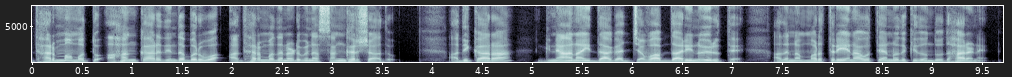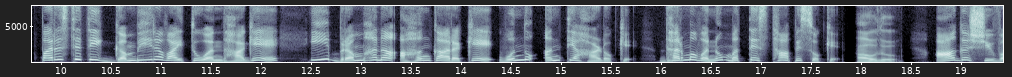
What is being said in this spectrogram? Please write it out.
ಧರ್ಮ ಮತ್ತು ಅಹಂಕಾರದಿಂದ ಬರುವ ಅಧರ್ಮದ ನಡುವಿನ ಸಂಘರ್ಷ ಅದು. ಅಧಿಕಾರ ಜ್ಞಾನ ಇದ್ದಾಗ ಜವಾಬ್ದಾರಿನೂ ಇರುತ್ತೆ. ಅದನ್ನ ಮರೆತರೆ ಏನಾಗುತ್ತೆ ಅನ್ನೋದಕ್ಕಿದೊಂದು ಉದಾಹರಣೆ. ಪರಿಸ್ಥಿತಿ ಗಂಭೀರವಾಯ್ತು ಅಂದ್ಹಾಗೆ ಈ ಬ್ರಹ್ಮನ ಅಹಂಕಾರಕ್ಕೆ ಒಂದು ಅಂತ್ಯ ಹಾಡೋಕೆ ಧರ್ಮವನ್ನು ಮತ್ತೆ ಸ್ಥಾಪಿಸೋಕೆ. ಹೌದು. ಆಗ ಶಿವ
